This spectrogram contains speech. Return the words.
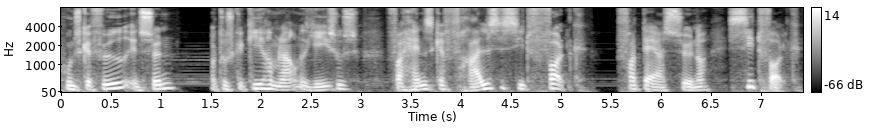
hun skal føde en søn, og du skal give ham navnet Jesus, for han skal frelse sit folk fra deres sønder. Sit folk.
